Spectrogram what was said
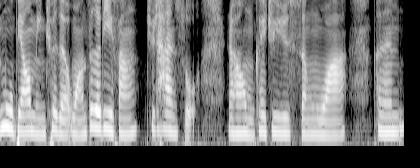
目标明确的往这个地方去探索，然后我们可以继续深挖。可能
